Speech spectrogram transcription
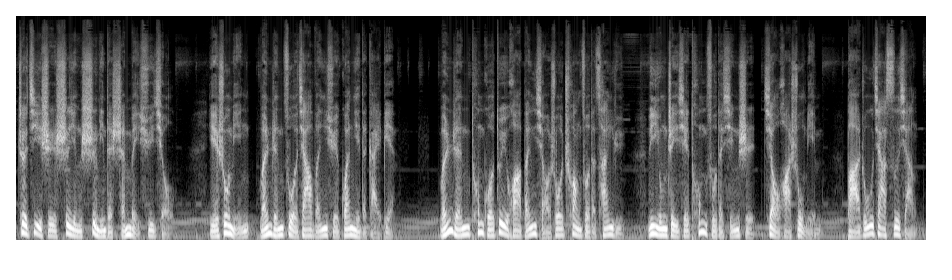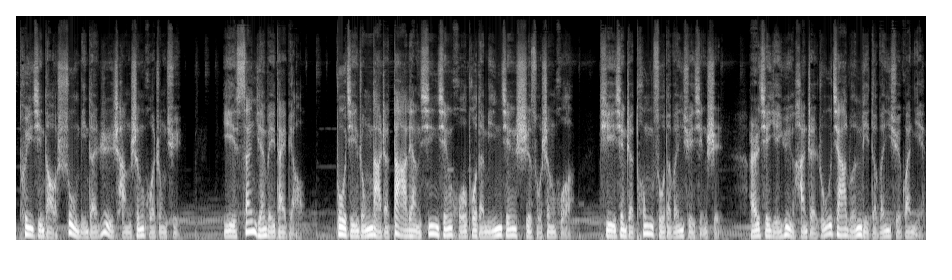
这既是适应市民的审美需求，也说明文人作家文学观念的改变。文人通过对话本小说创作的参与，利用这些通俗的形式教化庶民，把儒家思想推进到庶民的日常生活中去。以三言为代表，不仅容纳着大量新鲜活泼的民间世俗生活，体现着通俗的文学形式，而且也蕴含着儒家伦理的文学观念。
